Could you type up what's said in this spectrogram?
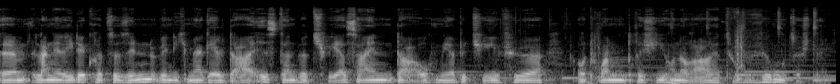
ähm, lange Rede, kurzer Sinn, wenn nicht mehr Geld da ist, dann wird es schwer sein, da auch mehr Budget für Autoren und Regiehonorare zur Verfügung zu stellen.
